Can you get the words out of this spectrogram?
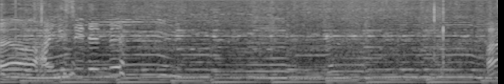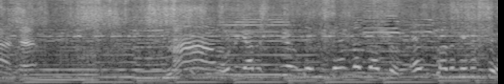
E, hangisiydi Emmi? Ha sen. Ha onu yarıştırıyorum ben sen kazandın. En sonu benimdi.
